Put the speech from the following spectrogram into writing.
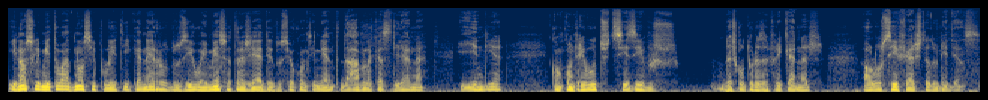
e não se limitou à denúncia política nem reduziu a imensa tragédia do seu continente da habla castelhana e Índia, com contributos decisivos das culturas africanas ao Lucifer estadunidense.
